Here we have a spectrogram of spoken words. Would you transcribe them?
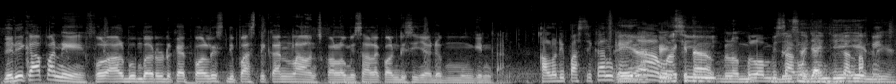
Jadi kapan nih full album baru The Cat Police dipastikan launch kalau misalnya kondisinya udah memungkinkan? Kalau dipastikan Iya, kayaknya, kayaknya masih kita belum bisa, bisa menjanjikan janjiin, tapi iya.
